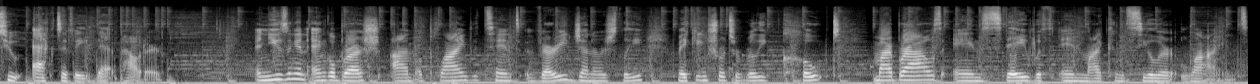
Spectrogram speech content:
to activate that powder. And using an angle brush, I'm applying the tint very generously, making sure to really coat my brows and stay within my concealer lines.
